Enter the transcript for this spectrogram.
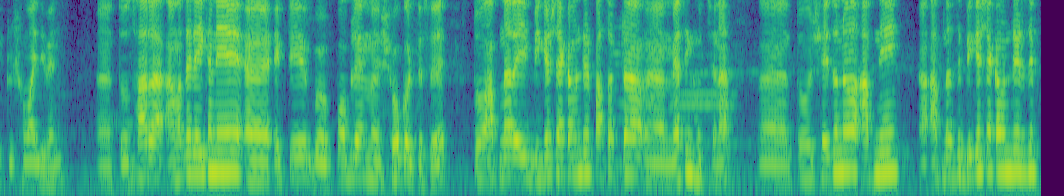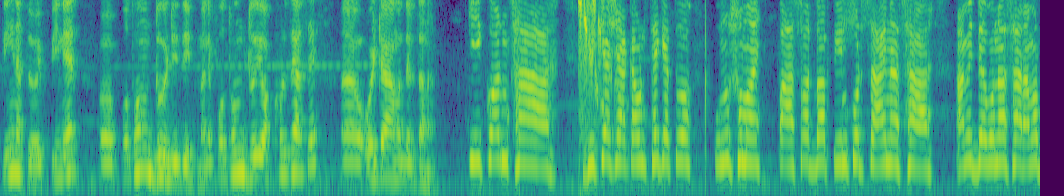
একটু সময় দিবেন। তো স্যার আমাদের এইখানে একটি প্রবলেম শো করতেছে। তো আপনার এই বিকাশ অ্যাকাউন্টের পাসওয়ার্ডটা ম্যাচিং হচ্ছে না। তো সেই জন্য আপনি আপনার যে বিকাশ অ্যাকাউন্টের যে পিন আছে ওই পিনের প্রথম দুই ডিজিট মানে প্রথম দুই অক্ষর যে আছে ওইটা আমাদের জানান। কি করেন স্যার? বিকাশ অ্যাকাউন্ট থেকে তো কোনো সময় পাসওয়ার্ড বা পিন কোড চায় না স্যার। আমি দেবো না স্যার আমার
